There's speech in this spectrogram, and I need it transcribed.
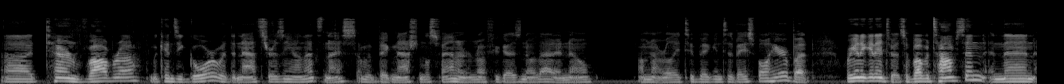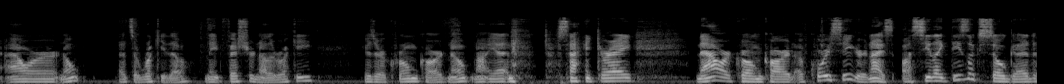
Uh, Terrin Vavra, Mackenzie Gore with the Nats jersey on. That's nice. I'm a big Nationals fan. I don't know if you guys know that. I know I'm not really too big into baseball here, but we're going to get into it. So Bubba Thompson, and then our, nope, that's a rookie, though. Nate Fisher, another rookie. Here's our Chrome card. Nope, not yet. Sonny Gray. Now our Chrome card of Corey Seager. Nice. Uh, see, like, these look so good.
